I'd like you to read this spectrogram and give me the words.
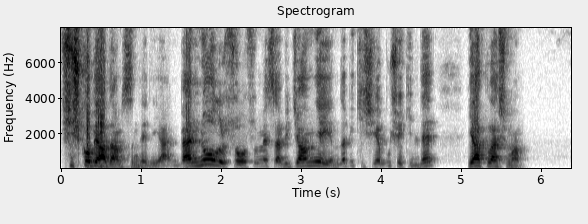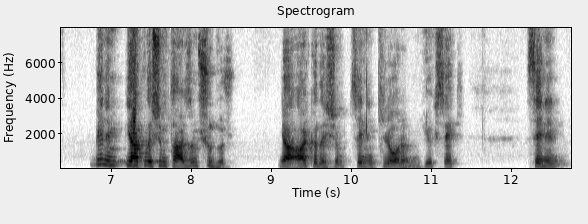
şişko bir adamsın dedi yani. Ben ne olursa olsun mesela bir canlı yayında bir kişiye bu şekilde yaklaşmam. Benim yaklaşım tarzım şudur. Ya arkadaşım senin kilo oranın yüksek. Senin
